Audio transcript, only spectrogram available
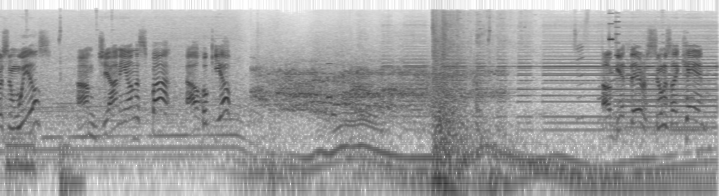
For some wheels? I'm Johnny on the spot. I'll hook you up. I'll get there as soon as I can.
